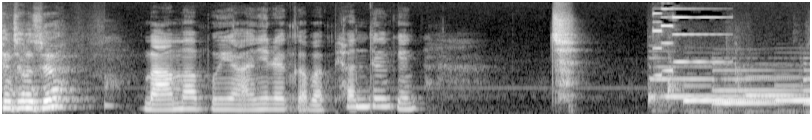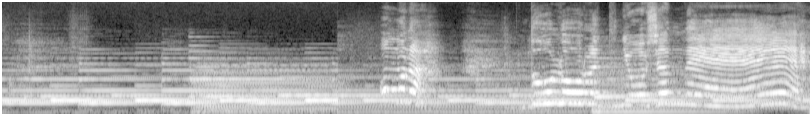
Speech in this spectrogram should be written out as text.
괜찮으세요? 마마보이 아니랄까봐 편들긴. 어머나 놀러 오랬더니 오셨네.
